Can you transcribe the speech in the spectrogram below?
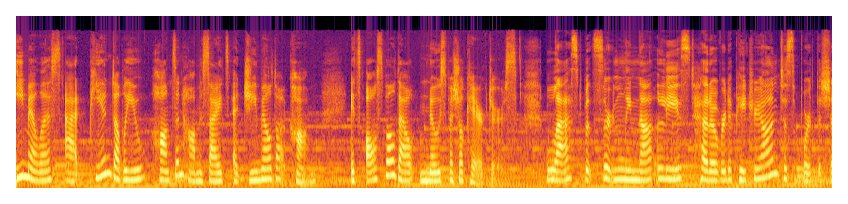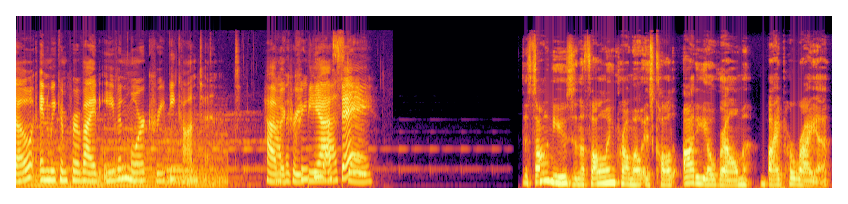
Email us at pnwhauntsandhomicides at gmail.com. It's all spelled out, no special characters. Last but certainly not least, head over to Patreon to support the show, and we can provide even more creepy content. Have, Have a, a, creepy, creepy ass day. day. The song used in the following promo is called Audio Realm by Pariah.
